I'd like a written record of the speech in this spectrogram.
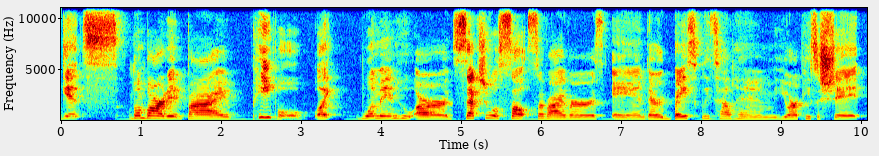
gets bombarded by people like women who are sexual assault survivors and they're basically tell him you're a piece of shit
